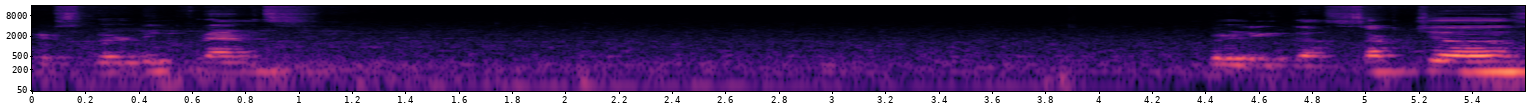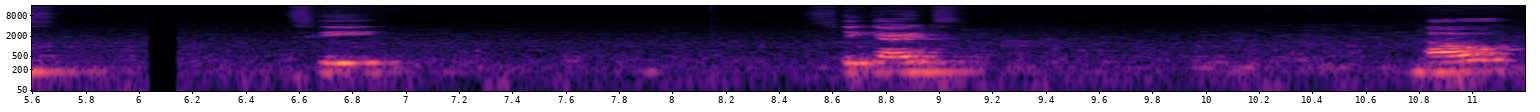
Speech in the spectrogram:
It's building friends building the structures see see guys now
